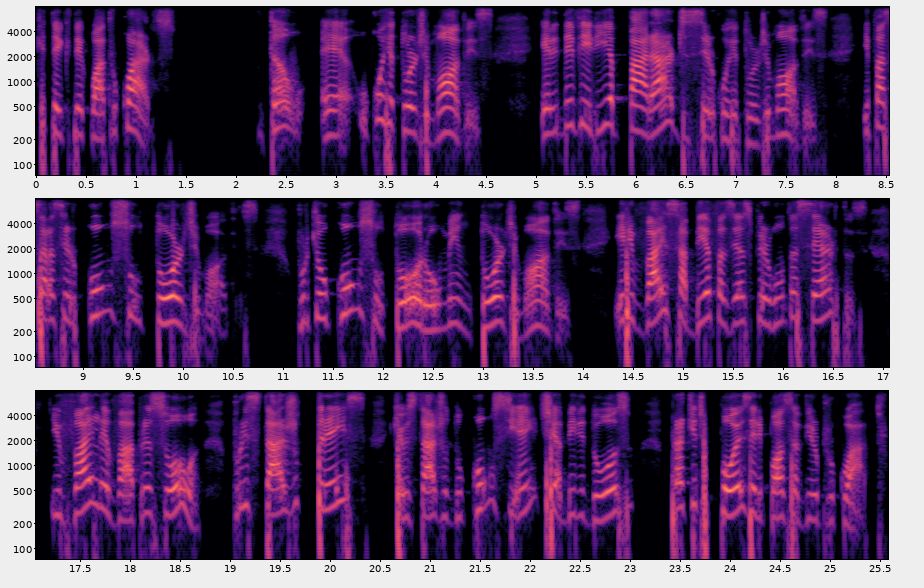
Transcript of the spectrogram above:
que tem que ter quatro quartos. Então, é, o corretor de imóveis, ele deveria parar de ser corretor de imóveis e passar a ser consultor de imóveis. Porque o consultor ou mentor de imóveis, ele vai saber fazer as perguntas certas e vai levar a pessoa para o estágio 3, que é o estágio do consciente e habilidoso, para que depois ele possa vir para o 4.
